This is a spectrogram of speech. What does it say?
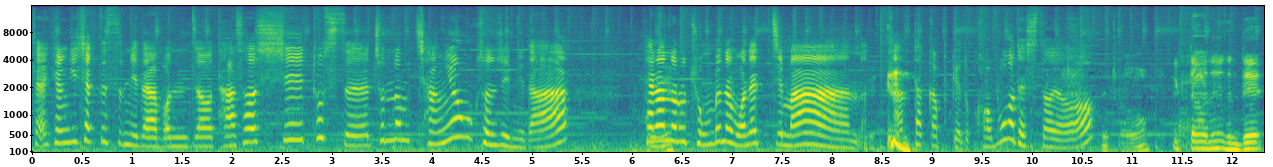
자 경기 시작됐습니다. 먼저 5시 토스 촌놈 장영욱 선수입니다. 테란으로 종변을 원했지만 안타깝게도 거부가 됐어요. 그렇죠. 일단은 근데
